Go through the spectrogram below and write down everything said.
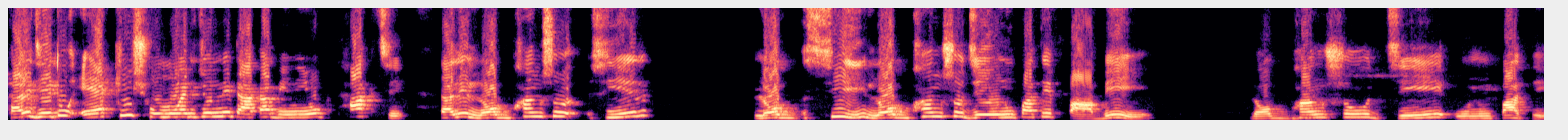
তাহলে যেহেতু একই সময়ের জন্য টাকা বিনিয়োগ থাকছে, তাহলে লভ্যাংশ সি এর লব সি লভ্যাংশ যে অনুপাতে পাবে। লভ্যাংশ যে অনুপাতে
